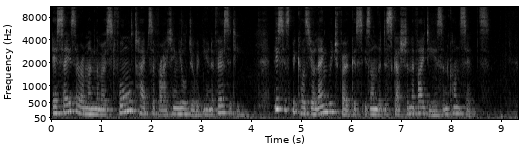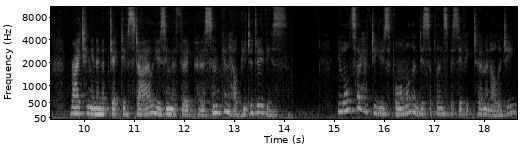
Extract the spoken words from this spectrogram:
Essays are among the most formal types of writing you'll do at university. This is because your language focus is on the discussion of ideas and concepts. Writing in an objective style using the third person can help you to do this. You'll also have to use formal and discipline specific terminology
